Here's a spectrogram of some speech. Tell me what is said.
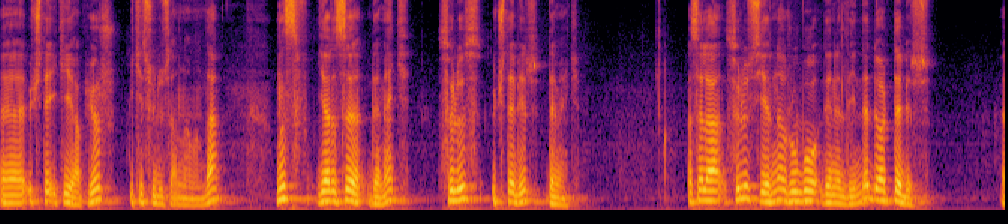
e, üçte iki yapıyor. İki sülüs anlamında. Nısf yarısı demek. Sülüs üçte bir demek. Mesela sülüs yerine rubu denildiğinde dörtte bir. Ee,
